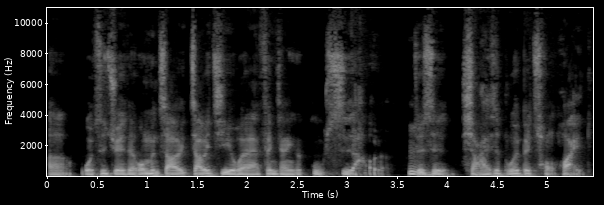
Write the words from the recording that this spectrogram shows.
呃，我是觉得我们找找一集我来分享一个故事好了，嗯、就是小孩是不会被宠坏的。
